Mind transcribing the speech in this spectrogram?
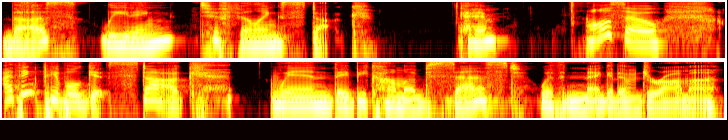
thus leading to feeling stuck. Okay. Also, I think people get stuck when they become obsessed with negative drama.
